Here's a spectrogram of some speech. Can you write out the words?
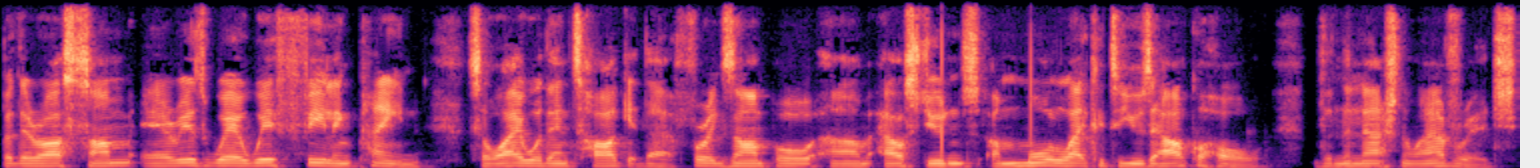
but there are some areas where we're feeling pain. So i will then target that. For example um, our students are more likely to use alcohol than the national average.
